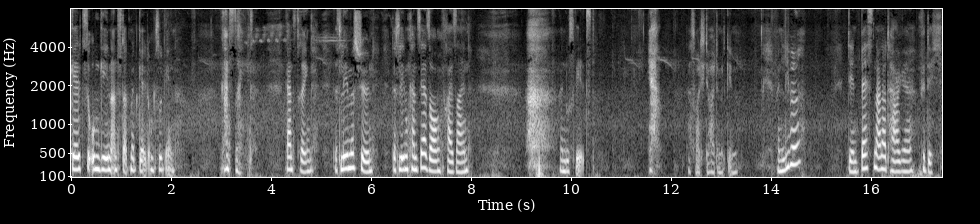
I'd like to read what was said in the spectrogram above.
Geld zu umgehen, anstatt mit Geld umzugehen. Ganz dringend. Ganz dringend. Das Leben ist schön. Das Leben kann sehr sorgenfrei sein, wenn du es wählst. Ja, das wollte ich dir heute mitgeben. Meine Liebe, den besten aller Tage für dich.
